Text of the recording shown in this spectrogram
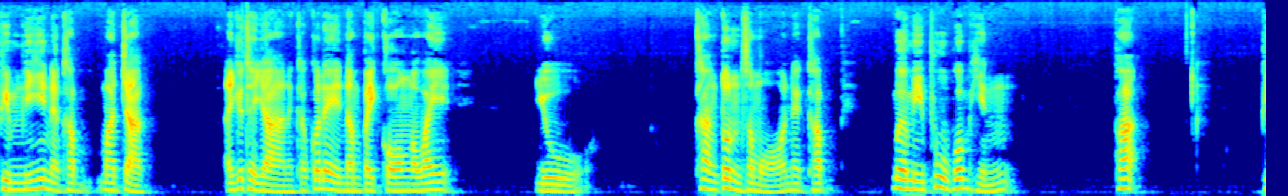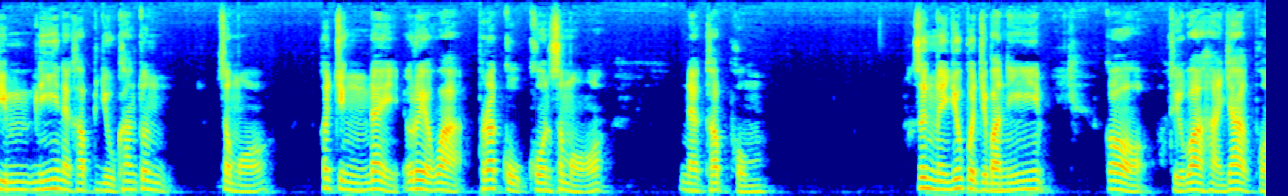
พิมพ์นี้นะครับมาจากอายุทยานะครับ ก็ได้นำไปกองเอาไว้อยู่ข้างต้นสมอนะครับ เมื่อมีผู้พบเห็น พระพิมพ์นี้นะครับอยู่ข้างต้นสมอเขาจึงได้เรียกว่าพระกุโคนสมอนะครับผม ซึ่งในยุคปัจจุบันนี้ก็ถือว่าหายากพอ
